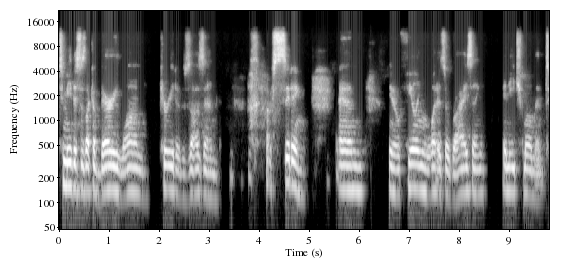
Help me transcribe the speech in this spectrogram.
to me, this is like a very long period of zazen, of sitting, and you know feeling what is arising in each moment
